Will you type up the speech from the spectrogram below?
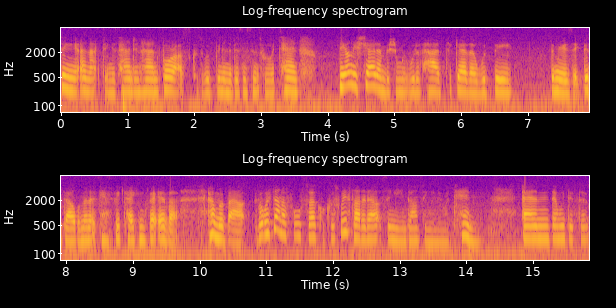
singing and acting is hand in hand for us because we've been in the business since we were 10. The only shared ambition we would have had together would be the music, this album, and it seems to be taking forever to come about. But we've done a full circle because we started out singing and dancing when we were 10. And then we did the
